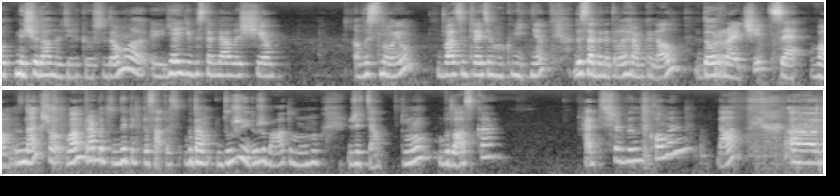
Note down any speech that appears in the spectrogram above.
от нещодавно тільки усвідомила, е, я її виставляла ще весною, 23 квітня, до себе на телеграм-канал. До речі, це вам знак, що вам треба туди підписатись, бо там дуже і дуже багато мого життя. Тому, будь ласка, herzlich willkommen, да? Е,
